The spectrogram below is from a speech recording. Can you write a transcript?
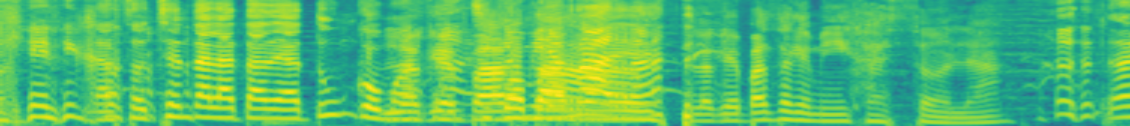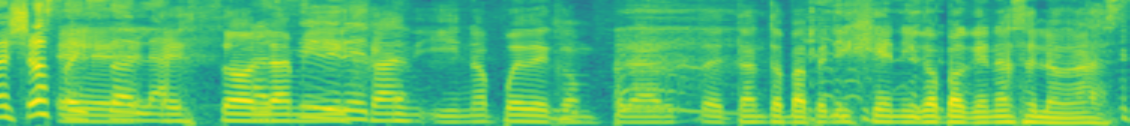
higiénico? Las 80 latas de atún como Lo que, pasa, mi lo que pasa es que mi hija es sola. No, yo soy Eh, sola. Es sola Así mi directa. hija y no puede comprar tanto papel higiénico porque no se lo gasta.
